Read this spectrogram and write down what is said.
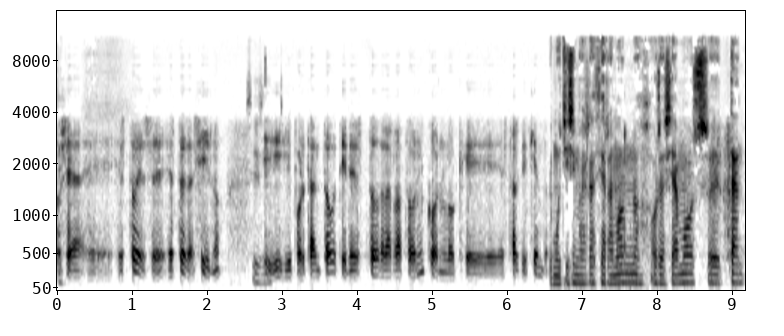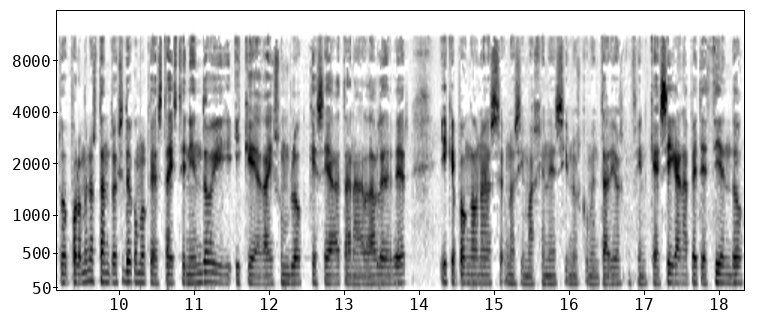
O sea, eh, esto es eh, esto es así, ¿no? Y, por tanto tienes toda la razón con lo que estás diciendo. Muchísimas gracias, Ramón. Os deseamos tanto, por lo menos tanto éxito como el que estáis teniendo y, que hagáis un blog que sea tan agradable de ver y que ponga unas, unas imágenes y unos comentarios, en fin, que sigan apeteciendo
